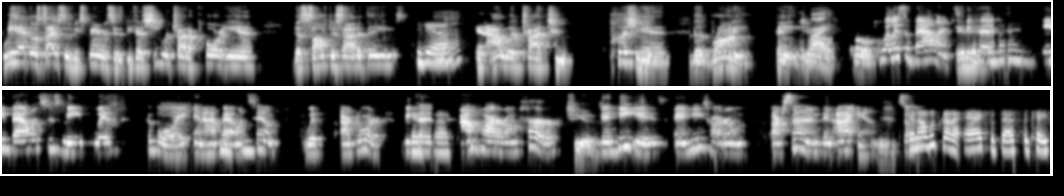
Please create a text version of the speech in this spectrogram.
we had those types of experiences because she would try to pour in the softer side of things. Yeah. Mm-hmm. And I would try to push in the brawny things. right. So well, it's a balance it because he balances me with the boy and I balance mm-hmm. him with our daughter because exactly. I'm harder on her than he is, and he's harder on our son than I am. Mm-hmm. So, and I was going to ask if that's the case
